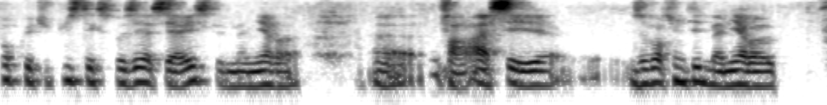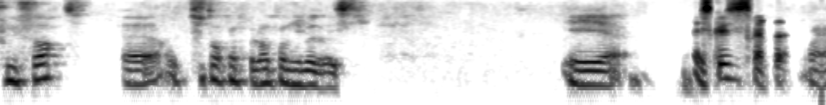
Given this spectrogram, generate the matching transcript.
pour que tu puisses t'exposer à ces risques de manière, enfin, à ces opportunités de manière plus forte, tout en contrôlant ton niveau de risque. Et est-ce que ce serait pas. Ouais.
